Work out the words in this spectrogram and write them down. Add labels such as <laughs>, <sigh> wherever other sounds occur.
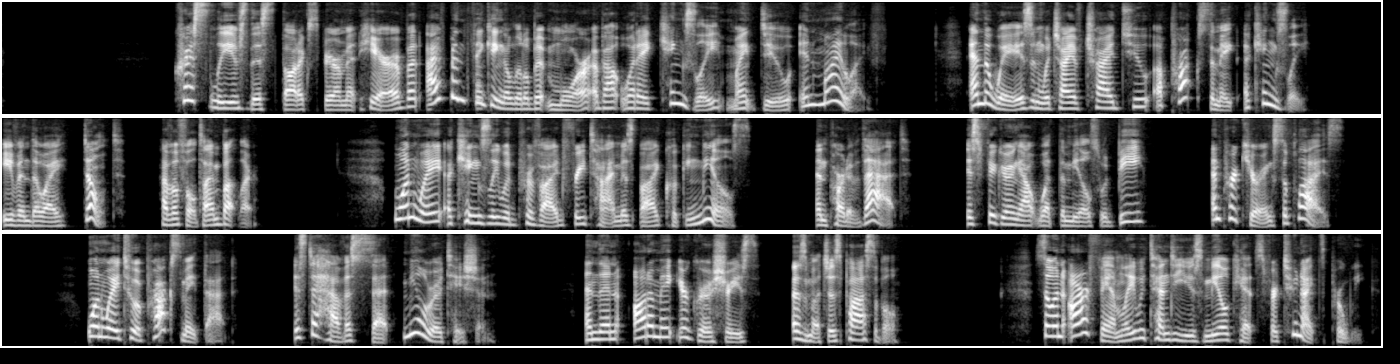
Chris leaves this thought experiment here, but I've been thinking a little bit more about what a Kingsley might do in my life, and the ways in which I have tried to approximate a Kingsley, even though I don't have a full time butler. One way a Kingsley would provide free time is by cooking meals, and part of that is figuring out what the meals would be and procuring supplies. One way to approximate that is to have a set meal rotation. And then automate your groceries as much as possible. So in our family, we tend to use meal kits for two nights per week.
